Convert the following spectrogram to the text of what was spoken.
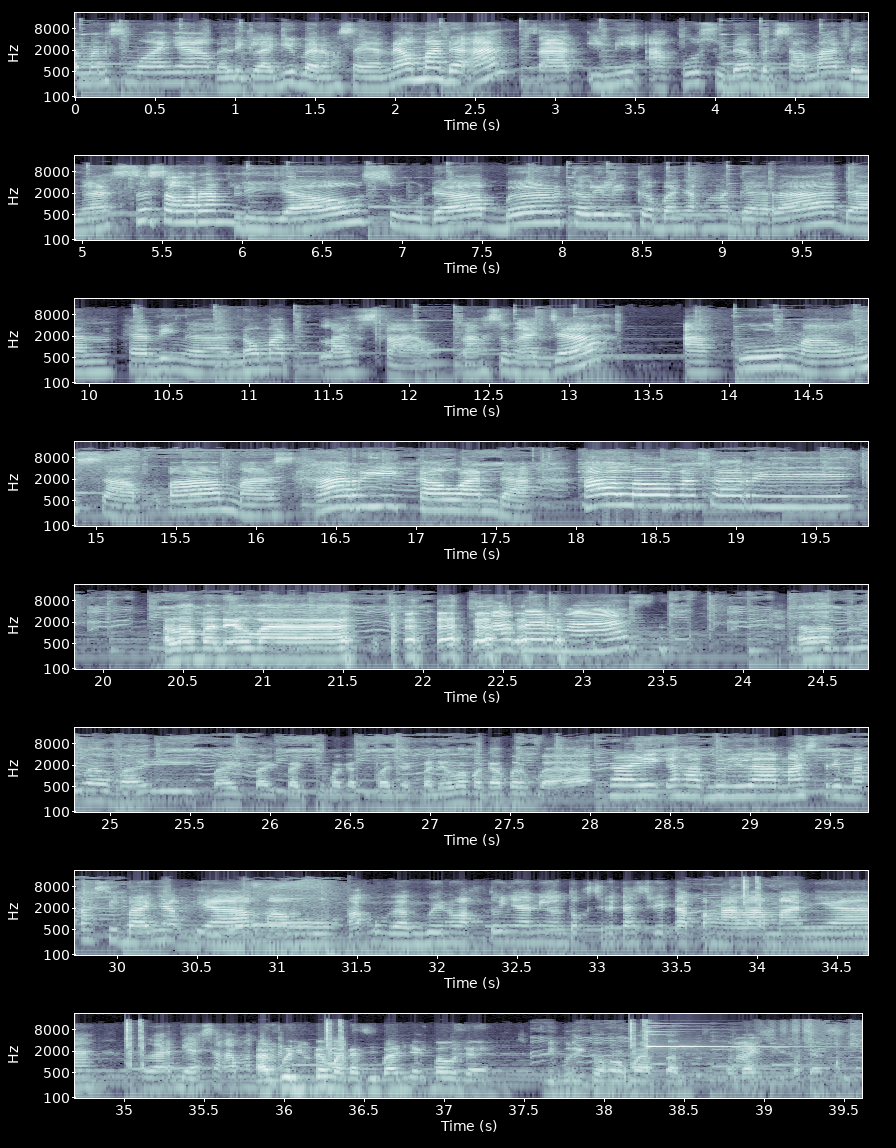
Teman-teman semuanya. Balik lagi bareng saya Nelma Daan. Saat ini aku sudah bersama dengan seseorang. Beliau sudah berkeliling ke banyak negara dan having a nomad lifestyle. Langsung aja Aku mau sapa Mas Hari Kawanda. Halo Mas Hari. Halo Mbak Nelma. Apa kabar Mas? Alhamdulillah baik, baik, baik, baik. Terima kasih banyak. Mbak Nelma apa kabar Mbak? Baik, Alhamdulillah Mas. Terima kasih banyak ya mau aku gangguin waktunya nih untuk cerita-cerita pengalamannya. Luar biasa kamu. Aku juga makasih banyak Mbak udah diberi kehormatan. Terima kasih, terima kasih.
